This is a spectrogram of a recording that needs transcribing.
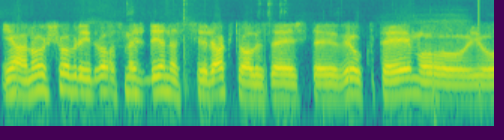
Jā, nu šobrīd valsts meža dienas ir aktualizējis te vilku tēmu, jo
